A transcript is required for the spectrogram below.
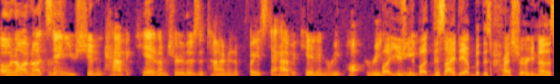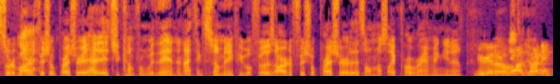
Oh no, I'm not Reproduce. saying you shouldn't have a kid. I'm sure there's a time and a place to have a kid and repo- recreate. But you, but this idea, but this pressure, you know, this sort of Yeah. artificial pressure, it, ha it should come from within, and I think so many people feel this artificial pressure that's almost like programming. You know, You get it a lot, Johnny?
